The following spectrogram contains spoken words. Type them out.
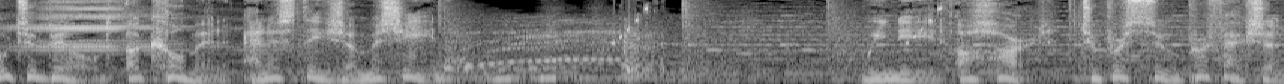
How to build a Comen anesthesia machine. We need a heart to pursue perfection.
